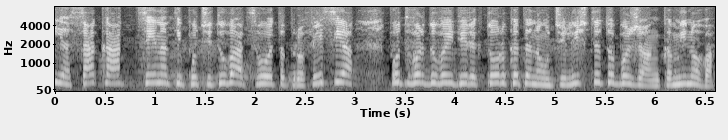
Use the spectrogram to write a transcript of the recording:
и ја сакаат, ценат и почитуваат својата професија, потврдува и директорката на училиштето Божанка Минова.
